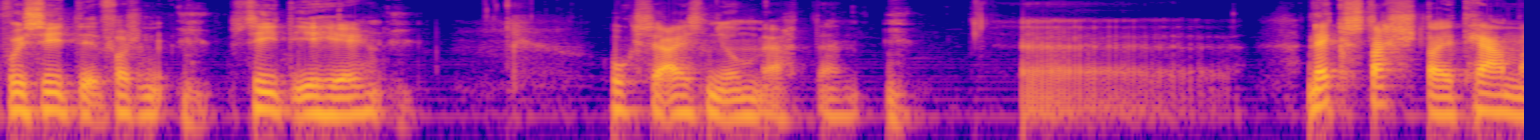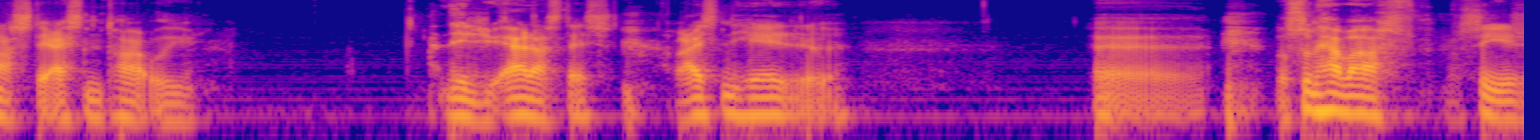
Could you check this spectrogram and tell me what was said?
Får vi sitter för som sitter i här. Huxa eisen om att eh nästa största i tjänaste eisen tar och det är ju ärastes. Eisen här eh och som här var säger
